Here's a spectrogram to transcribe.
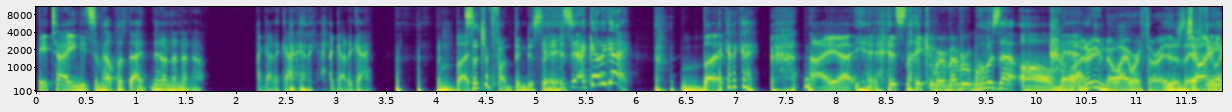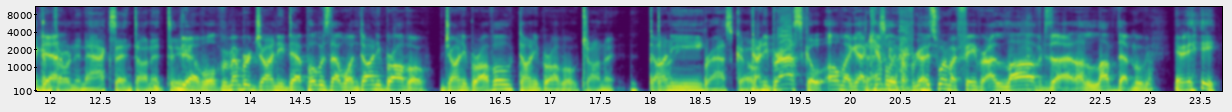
hey Ty, you need some help with that? No, no, no, no. I got a guy. I got a guy. I got a guy. But Such a fun thing to say. I got a guy. I got a guy. I, uh, yeah, it's like, remember, what was that? Oh, man. Well, I don't even know why we're throwing. There's, I feel like Depp. I'm throwing an accent on it too. yeah, well, remember Johnny Depp? What was that one? Donnie Bravo. Johnny Bravo? Donnie Bravo. John, Donnie- Donnie Brasco. Donnie Brasco. Oh my God. I can't believe I forgot. It's one of my favorite. I loved that. I loved that movie. Hey, hey,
